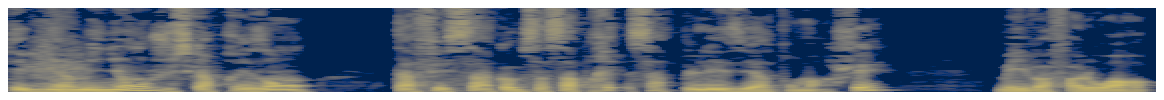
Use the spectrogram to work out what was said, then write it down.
t'es bien mignon, jusqu'à présent tu as fait ça comme ça, ça, ça plaisait à ton marché, mais il va falloir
